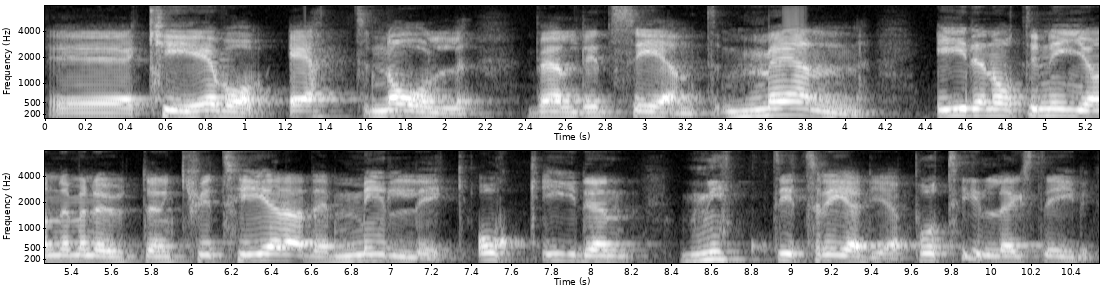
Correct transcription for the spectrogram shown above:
eh, Kiev 1-0 väldigt sent. Men i den 89 minuten kvitterade Milik och i den 93 på tilläggstid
